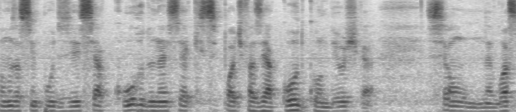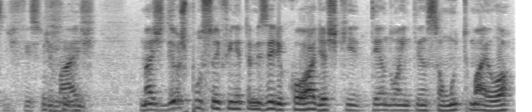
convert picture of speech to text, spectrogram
vamos assim por dizer, esse acordo, né? Se é que se pode fazer acordo com Deus, cara. Isso é um negócio difícil demais. Mas Deus, por sua infinita misericórdia, acho que tendo uma intenção muito maior,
